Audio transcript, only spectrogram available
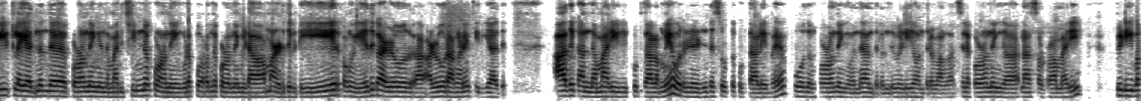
வீட்டில் எந்தெந்த குழந்தைங்க இந்த மாதிரி சின்ன குழந்தைங்க கூட பிறந்த குழந்தைங்க விடாம அழுதுகிட்டே இருக்கவங்க எதுக்கு அழுவுற அழுகுறாங்கன்னே தெரியாது. அதுக்கு அந்த மாதிரி கொடுத்தாலுமே ஒரு ரெண்டு சொட்டு கொடுத்தாலுமே போதும். குழந்தைங்க வந்து அதுல இருந்து வெளியே வந்துடுவாங்க சில குழந்தைங்க நான் சொல்ற மாதிரி பிடிவா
